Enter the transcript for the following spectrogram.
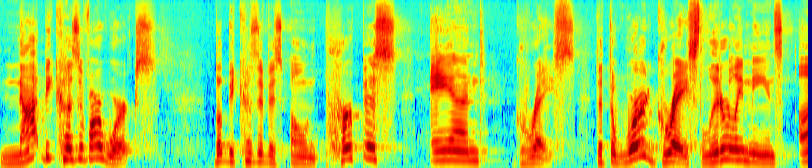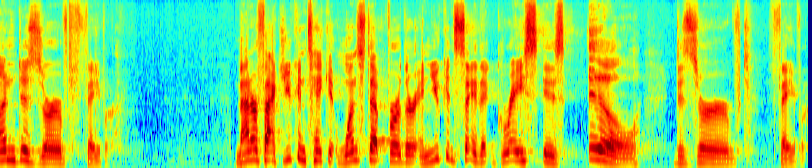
Not because of our works, but because of his own purpose and grace that the word grace literally means undeserved favor. Matter of fact, you can take it one step further and you can say that grace is ill deserved favor.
